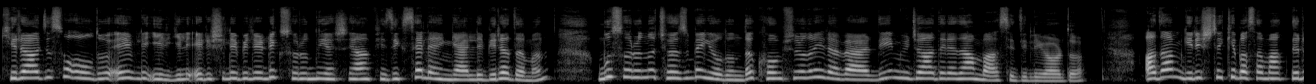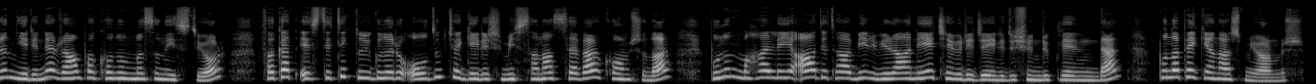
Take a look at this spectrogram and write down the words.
kiracısı olduğu evle ilgili erişilebilirlik sorunu yaşayan fiziksel engelli bir adamın bu sorunu çözme yolunda komşularıyla verdiği mücadeleden bahsediliyordu. Adam girişteki basamakların yerine rampa konulmasını istiyor. Fakat estetik duyguları oldukça gelişmiş sanatsever komşular bunun mahalleyi adeta bir viraneye çevireceğini düşündüklerinden buna pek yanaşmıyormuş.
